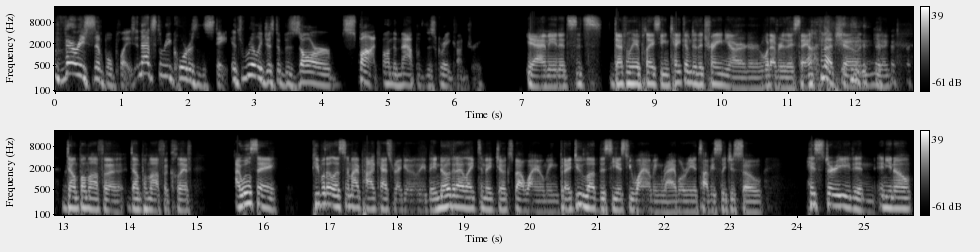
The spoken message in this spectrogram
a very simple place. And that's three quarters of the state. It's really just a bizarre spot on the map of this great country. Yeah, I mean it's it's definitely a place you can take them to the train yard or whatever they say on that show and you know dump them off a dump them off a cliff. I will say people that listen to my podcast regularly, they know that I like to make jokes about Wyoming, but I do love the CSU Wyoming rivalry. It's obviously just so historied and and you know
